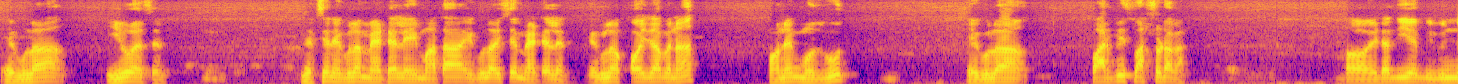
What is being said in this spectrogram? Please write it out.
এগুলা ইউএস এর। দেখছেন, এগুলা মেটেল এই মাথা এগুলা হচ্ছে মেটেলের এগুলা ক্ষয় যাবে না, অনেক মজবুত। এগুলা পার পিস পাঁচশো টাকা। ও, এটা দিয়ে বিভিন্ন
